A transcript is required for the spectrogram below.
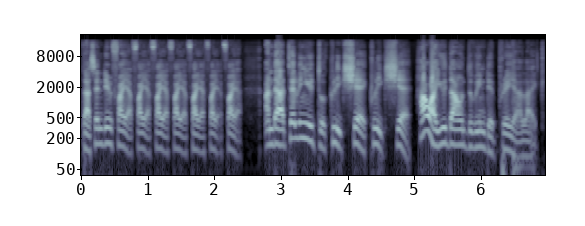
That sending fire, fire, fire, fire, fire, fire, fire. and they are telling you to click share, click share. How are you down doing the prayer? Like,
